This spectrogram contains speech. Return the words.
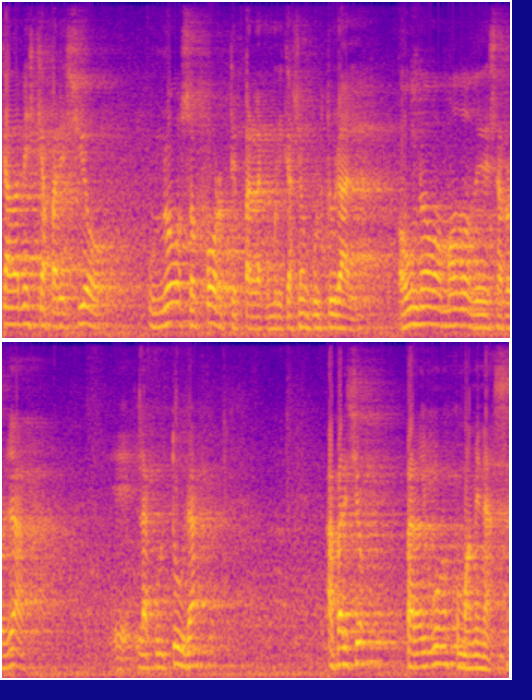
cada vez que apareció un nuevo soporte para la comunicación cultural o un nuevo modo de desarrollar eh, la cultura, apareció para algunos como amenaza.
